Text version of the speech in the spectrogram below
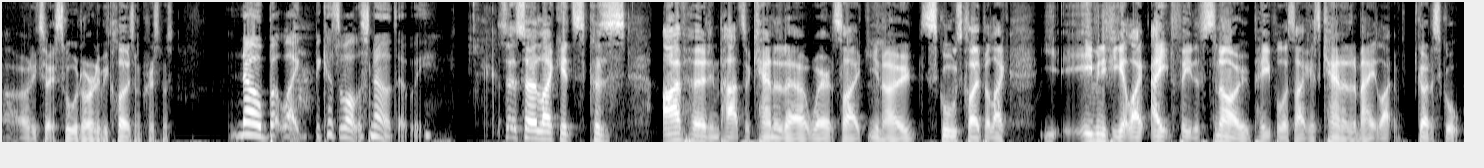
I would expect school would already be closed on Christmas. No, but like because of all the snow that we. So, so like it's because I've heard in parts of Canada where it's like you know schools closed, but like y- even if you get like eight feet of snow, people it's like it's Canada, mate. Like go to school.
